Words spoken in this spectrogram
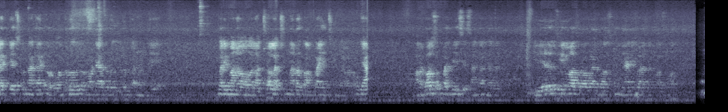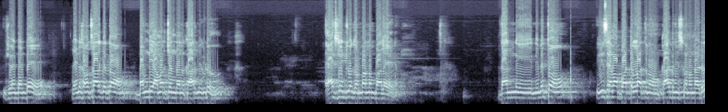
లెక్కేసుకున్నా కానీ ఒక వంద రోజులు నూట యాభై రోజులు పని ఉంది మరి మనం లక్ష లక్షన్నర సంపాదించుకునే మన కోసం పనిచేసే సంఘం కదా. ఇదేదో శ్రీనివాసరావు గారి కోసం జ్ఞాని గారి కోసం విషయం ఏంటంటే రెండు సంవత్సరాల క్రితం బండి అమర్చంద్ అను కార్మికుడు యాక్సిడెంట్లో దుర్మరణం పాలయ్యాడు. దాన్ని నిమిత్తం ఈ శ్రమ పోర్టల్లో అతను కార్డు తీసుకొని ఉన్నాడు.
